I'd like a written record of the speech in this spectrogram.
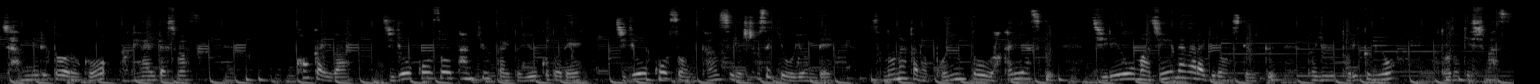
チャンネル登録をお願いいたします。今回は事業構想探究会ということで事業構想に関する書籍を読んでその中のポイントを分かりやすく事例を交えながら議論していくという取り組みをお届けします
